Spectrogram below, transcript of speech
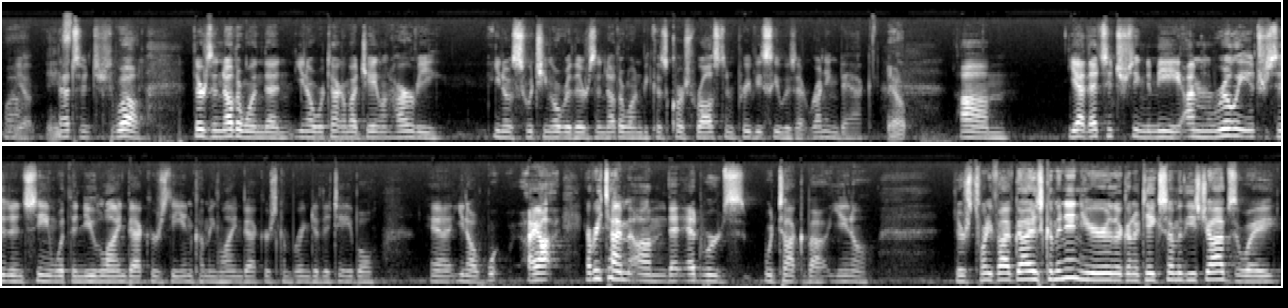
Wow. Yeah, That's interesting. Well, there's another one then. You know, we're talking about Jalen Harvey. You know, switching over. There's another one because, of course, Ralston previously was at running back. Yep. Um, yeah, that's interesting to me. I'm really interested in seeing what the new linebackers, the incoming linebackers, can bring to the table. Uh, you know, I every time um, that Edwards would talk about, you know, there's 25 guys coming in here. They're going to take some of these jobs away.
